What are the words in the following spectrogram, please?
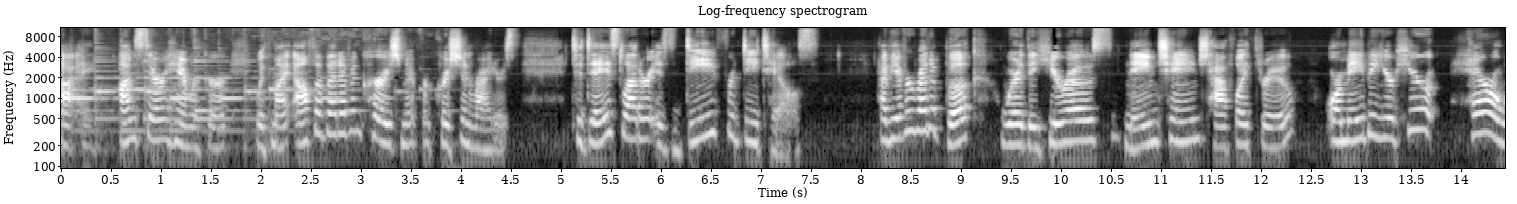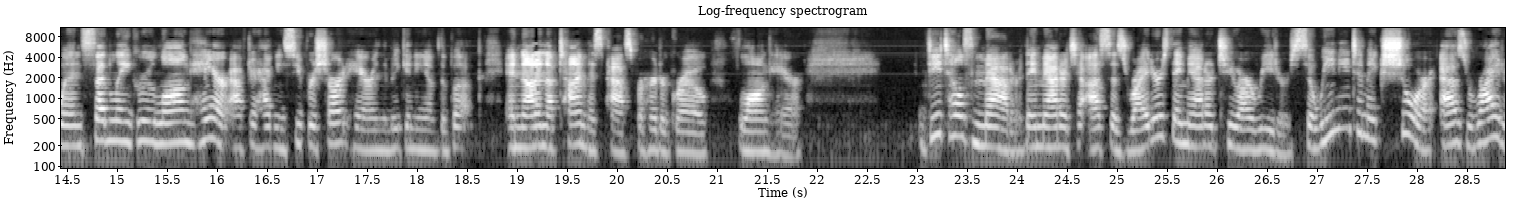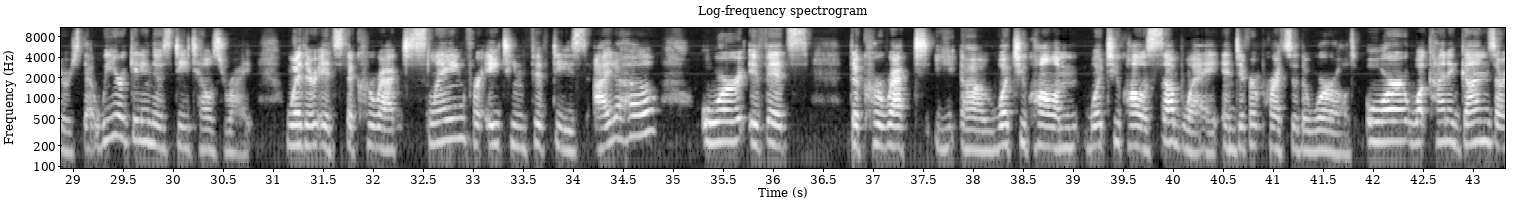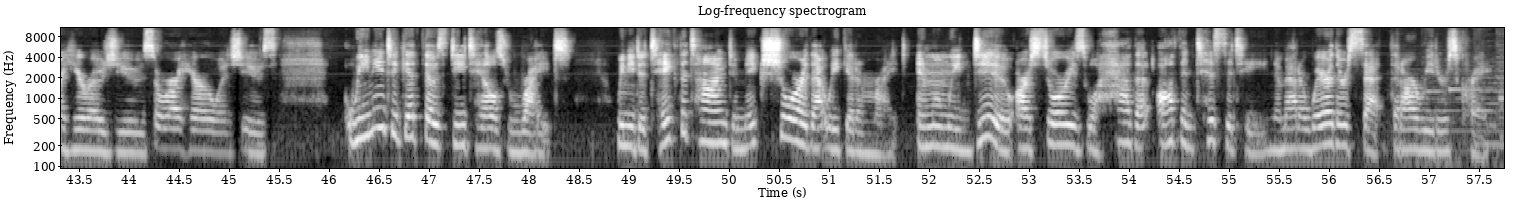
Hi, I'm Sarah Hamaker with my alphabet of encouragement for Christian writers. Today's letter is D for details. Have you ever read a book where the hero's name changed halfway through? Or maybe your hero, heroine suddenly grew long hair after having super short hair in the beginning of the book, and not enough time has passed for her to grow long hair details matter. They matter to us as writers, they matter to our readers. So we need to make sure as writers that we are getting those details right, whether it's the correct slang for 1850s Idaho or if it's the correct uh, what you call them what you call a subway in different parts of the world or what kind of guns our heroes use or our heroines use we need to get those details right we need to take the time to make sure that we get them right. And when we do, our stories will have that authenticity, no matter where they're set, that our readers crave.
